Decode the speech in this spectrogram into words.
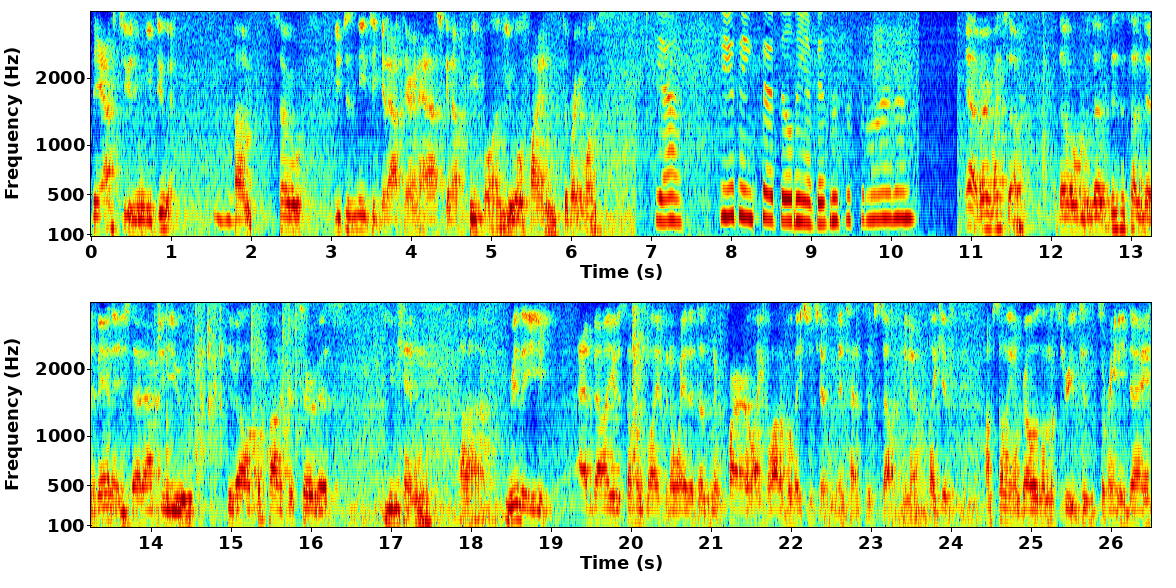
they asked you, then you do it. Mm-hmm. Um, so you just need to get out there and ask enough people, and you will find the right ones. Yeah. Do you think that building a business is similar then? Yeah, very much so. Though the business has an advantage that after you develop a product or service, you can uh, really add value to someone's life in a way that doesn't require like a lot of relationship intensive stuff you know? Like if i'm selling umbrellas on the street because it's a rainy day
